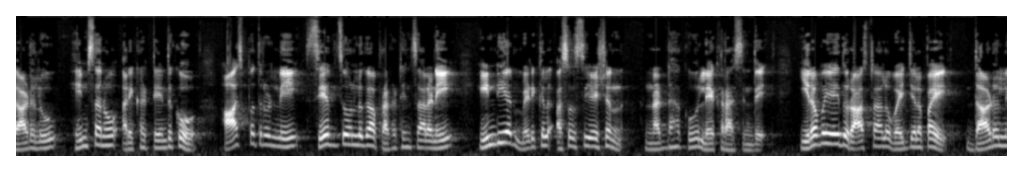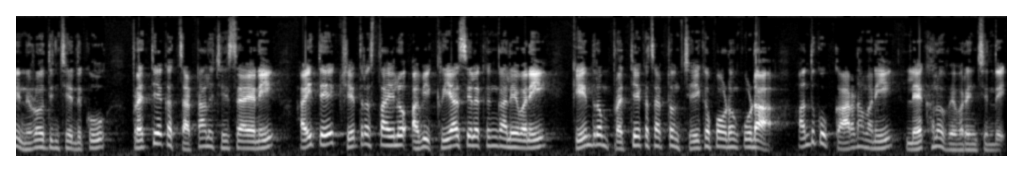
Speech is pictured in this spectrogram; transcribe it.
దాడులు హింసను అరికట్టేందుకు ఆసుపత్రుల్ని సేఫ్ జోన్లుగా ప్రకటించాలని ఇండియన్ మెడికల్ అసోసియేషన్ నడ్డాకు లేఖ రాసింది. ఇరవై ఐదు రాష్ట్రాలు వైద్యులపై దాడుల్ని నిరోధించేందుకు ప్రత్యేక చట్టాలు చేశాయని అయితే క్షేత్రస్థాయిలో అవి క్రియాశీలకంగా లేవని కేంద్రం ప్రత్యేక చట్టం చేయకపోవడం కూడా అందుకు కారణమని లేఖలో వివరించింది.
